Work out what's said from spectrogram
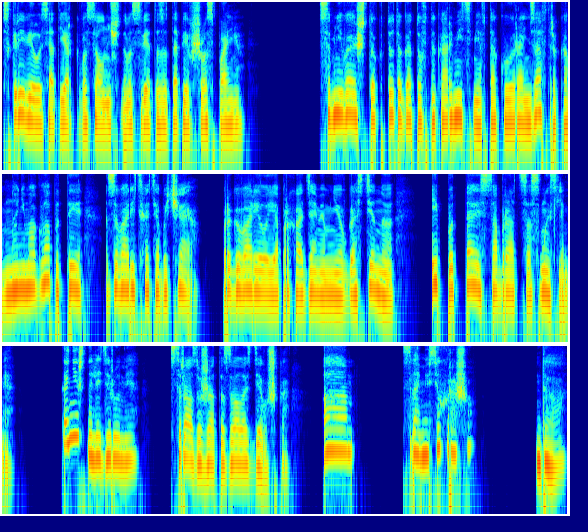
Скривилась от яркого солнечного света, затопившего спальню. «Сомневаюсь, что кто-то готов накормить меня в такую рань завтраком, но не могла бы ты заварить хотя бы чаю?» Проговорила я, проходя мимо нее в гостиную и пытаясь собраться с мыслями. «Конечно, леди Руми», — сразу же отозвалась девушка. «А с вами все хорошо?» «Да».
